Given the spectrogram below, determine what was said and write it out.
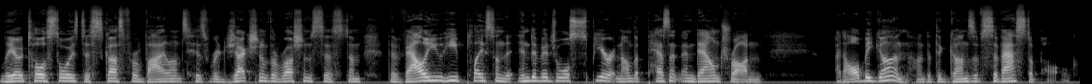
Leo Tolstoy's disgust for violence, his rejection of the Russian system, the value he placed on the individual spirit and on the peasant and downtrodden, had all begun under the guns of Sevastopol.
